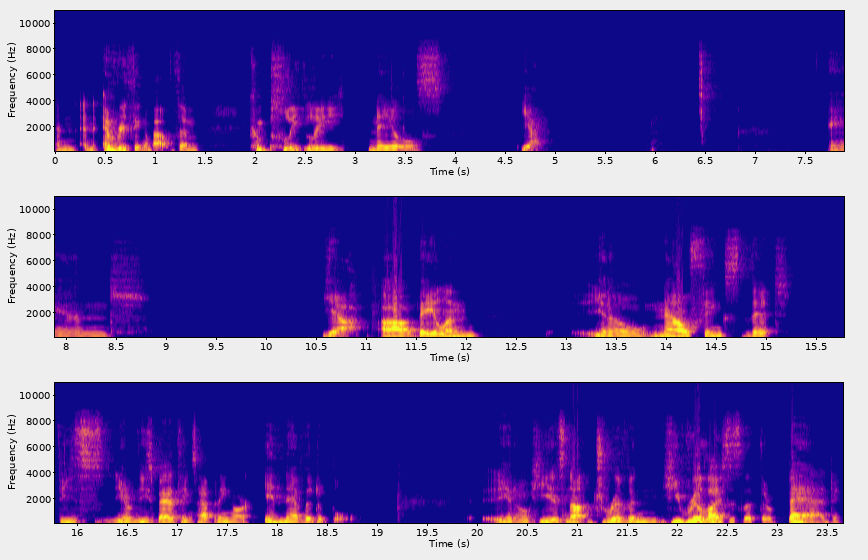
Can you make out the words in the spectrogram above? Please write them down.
and, and everything about them completely nails yeah. And yeah, uh, Baylan, you know, now thinks that these, you know, these bad things happening are inevitable. You know, he is not driven, he realizes that they're bad,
